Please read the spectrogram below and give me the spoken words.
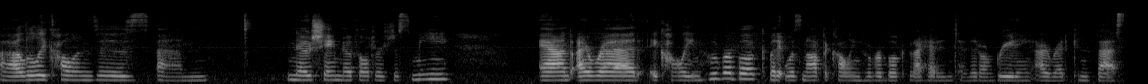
uh, Lily Collins's um, No Shame, No Filters, Just Me. And I read a Colleen Hoover book, but it was not the Colleen Hoover book that I had intended on reading. I read Confess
